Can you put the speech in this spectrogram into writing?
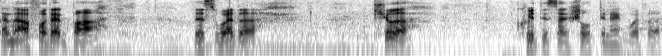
And now for that bath. This weather. Killer. Quintessential Penang weather.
